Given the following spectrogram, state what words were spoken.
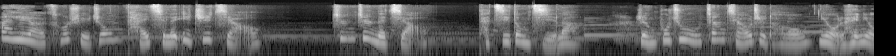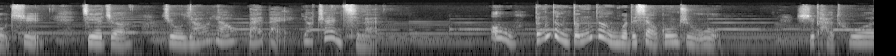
艾丽尔从水中抬起了一只脚，真正的脚。她激动极了，忍不住将脚趾头扭来扭去，接着就摇摇摆摆要站起来。哦，等等等等，我的小公主！史卡托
